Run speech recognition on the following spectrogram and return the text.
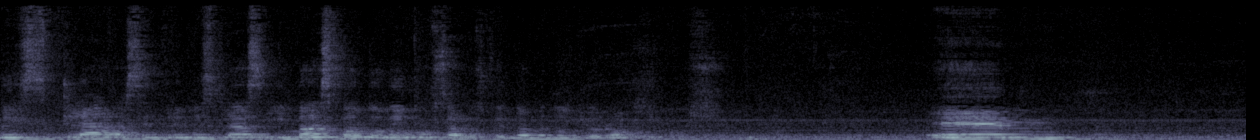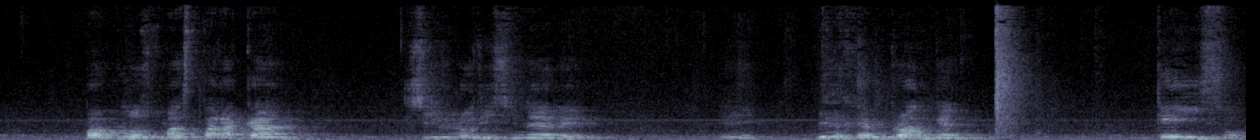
mezcladas, entremezcladas, y más cuando vemos a los fenómenos biológicos. Em, vámonos más para acá, siglo XIX. Wilhelm Röntgen, ¿qué hizo?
